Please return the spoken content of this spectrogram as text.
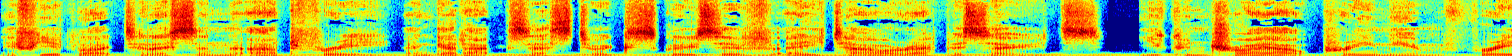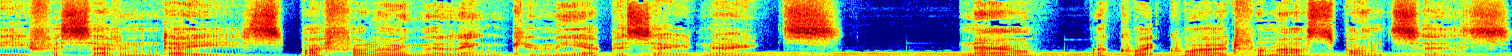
If you'd like to listen ad free and get access to exclusive 8 hour episodes, you can try out Premium free for 7 days by following the link in the episode notes. Now, a quick word from our sponsors.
